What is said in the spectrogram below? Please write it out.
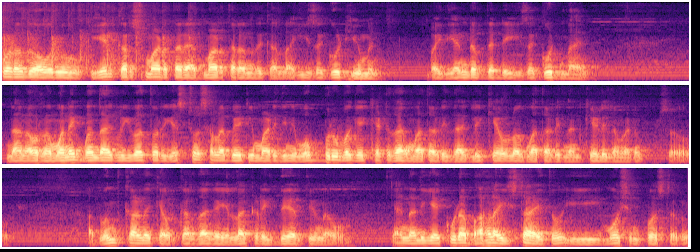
ಕೊಡೋದು, ಅವರು ಏನು ಖರ್ಚು ಮಾಡ್ತಾರೆ, ಅದು ಮಾಡ್ತಾರೆ ಅನ್ನೋದಕ್ಕಲ್ಲ he is a good human by the end of the day is a good man ನಾನು ಅವ್ರ ಮನೆಗೆ ಬಂದಾಗಲೂ ಇವತ್ತವ್ರಿಗೆ ಎಷ್ಟೋ ಸಲ ಭೇಟಿ ಮಾಡಿದ್ದೀನಿ. ಒಬ್ಬರ ಬಗ್ಗೆ ಕೆಟ್ಟದಾಗಿ ಮಾತಾಡಿದ್ದಾಗಲಿ, ಕೇವಲವಾಗಿ ಮಾತಾಡಿದ್ದು ನಾನು ಕೇಳಿಲ್ಲ ಮೇಡಮ್ ಸೊ ಅದೊಂದು ಕಾರಣಕ್ಕೆ ಅವ್ರು ಕರೆದಾಗ ಎಲ್ಲ ಕಡೆ ಇದ್ದೇ ಇರ್ತೀವಿ ನಾವು. ಆ್ಯಂಡ್ ನನಗೆ ಕೂಡ ಬಹಳ ಇಷ್ಟ ಆಯಿತು ಈ ಮೋಷನ್ ಪೋಸ್ಟರು.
